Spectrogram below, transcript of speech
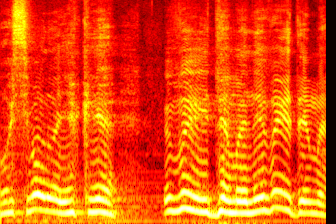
Ось воно яке видиме, невидиме.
